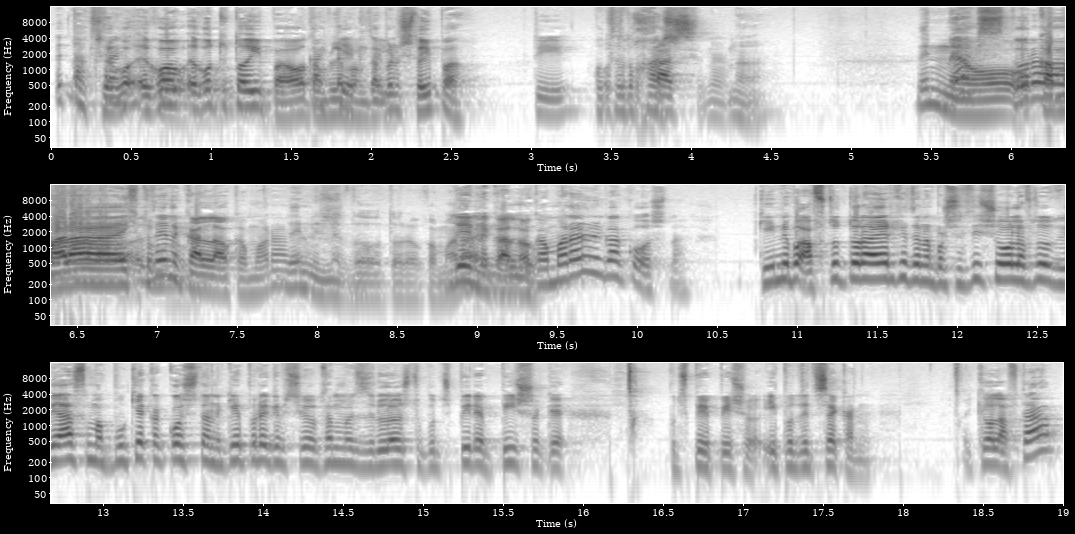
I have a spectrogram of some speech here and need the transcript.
Εντάξει, εγώ, τραγικό. εγώ, εγώ του το είπα όταν Κακή βλέπαμε τα εκτέλεση. πέναλ, το είπα. Τι, Ότι θα το χάσει. Ναι. Ναι. Δεν είναι. Εντάξει, ο, τώρα ο Καμαρά έχει το... δεν είναι καλά ο Καμαρά, Δεν εντάξει. είναι εδώ τώρα ο Καμαρά. Δεν είναι καλά. Ο αλλού. Καμαρά είναι κακός. Ναι. Και είναι, αυτό τώρα έρχεται να προσθεθεί σε όλο αυτό το διάστημα που και κακός ήταν και προέκυψε το θέμα της δηλώσης του που τι πήρε πίσω και. που τι πήρε πίσω, είπε ότι δεν τις έκανε. Και όλα αυτά.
